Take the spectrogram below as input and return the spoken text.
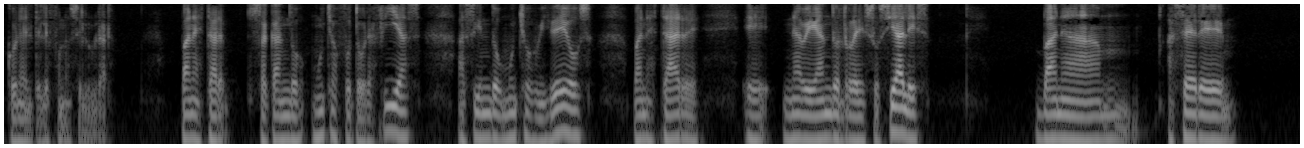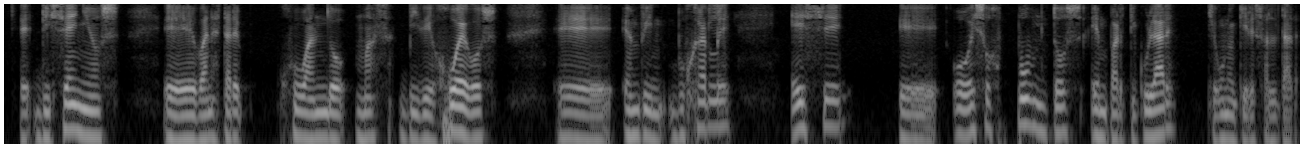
con el teléfono celular? Van a estar sacando muchas fotografías, haciendo muchos videos, van a estar eh, navegando en redes sociales, van a mm, hacer eh, eh, diseños, van a estar jugando más videojuegos, eh, en fin, buscarle ese eh, o esos puntos en particular que uno quiere saltar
